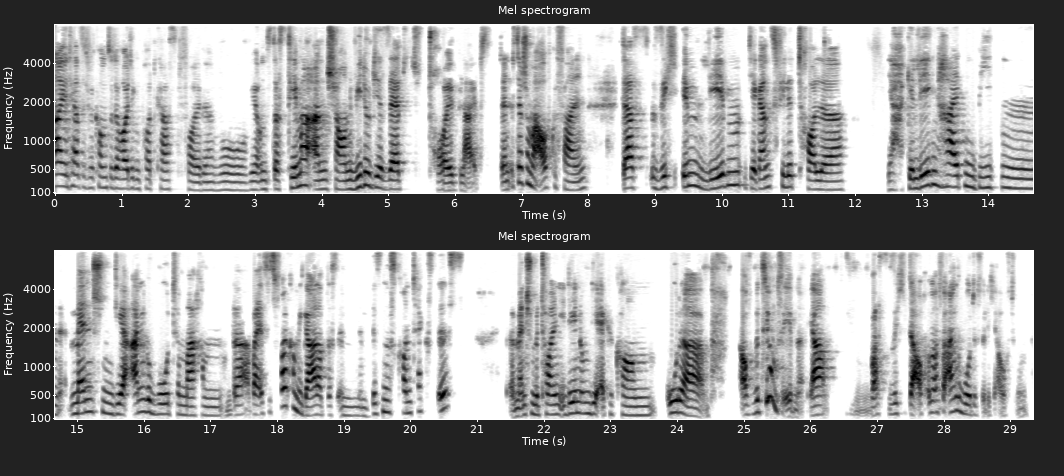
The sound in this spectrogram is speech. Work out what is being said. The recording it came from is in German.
Hi und herzlich willkommen zu der heutigen Podcast-Folge, wo wir uns das Thema anschauen, wie du dir selbst treu bleibst. Denn ist dir schon mal aufgefallen, dass sich im Leben dir ganz viele tolle ja, Gelegenheiten bieten, Menschen dir Angebote machen. Und dabei ist es vollkommen egal, ob das in einem Business-Kontext ist, äh, Menschen mit tollen Ideen um die Ecke kommen oder auf Beziehungsebene, ja, was sich da auch immer für Angebote für dich auftun.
